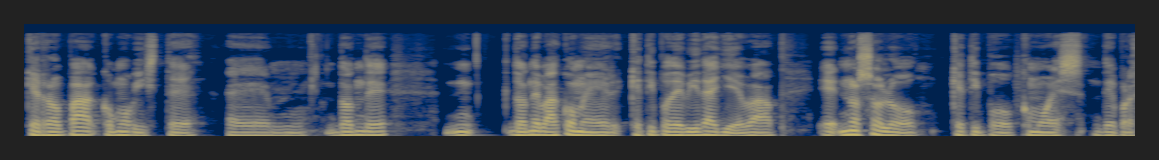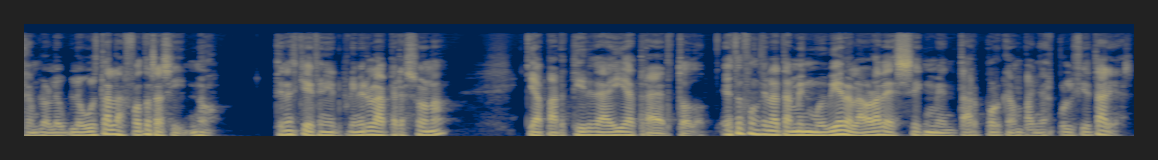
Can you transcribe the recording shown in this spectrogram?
qué ropa, cómo viste, Em, dónde, dónde, va a comer, qué tipo de vida lleva, eh, no solo qué tipo, cómo es de, por ejemplo, le, gustan las fotos así, no. Tienes que definir primero la persona y a partir de ahí atraer todo. Esto funciona también muy bien a la hora de segmentar por campañas publicitarias.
